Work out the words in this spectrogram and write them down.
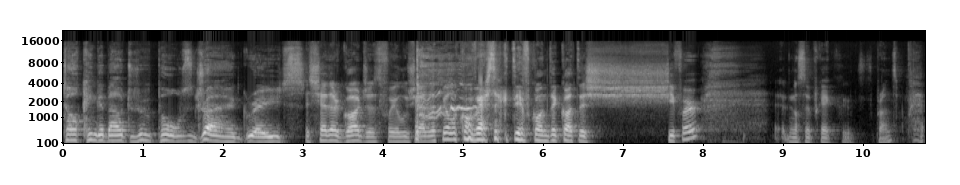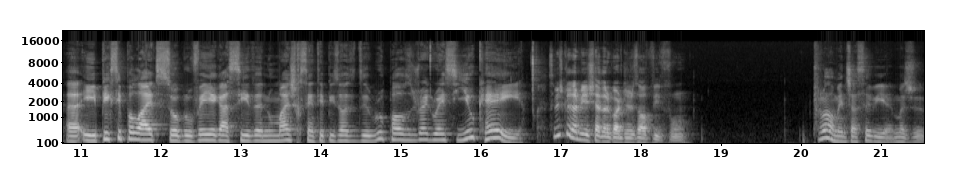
talking about RuPaul's Drag Race. A Cheddar Gorgeous foi elogiada pela conversa que teve com Dakota Schiffer. Não sei porque é que. Pronto. Ah, e Pixie Polite sobre o VIH-Sida no mais recente episódio de RuPaul's Drag Race UK. Sabias que eu já vi a Cheddar Gorgeous ao vivo? Provavelmente já sabia, mas eh,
